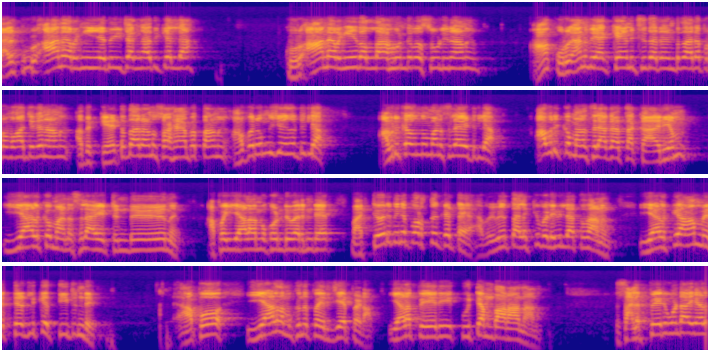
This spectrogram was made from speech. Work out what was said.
കാരണം ഖുർആൻ ഇറങ്ങിയത് ഈ ചങ്ങാതിക്കല്ല. ഖുർആൻ ഇറങ്ങിയത് അള്ളാഹുവിന്റെ റസൂലിനാണ്. ആ ഖുർആൻ വ്യാഖ്യാനിച്ച് തരേണ്ടതാര പ്രവാചകനാണ്. അത് കേട്ടതാരാണ് സഹാബത്താണ് അവരൊന്നും ചെയ്തിട്ടില്ല. അവർക്ക് അതൊന്നും മനസ്സിലായിട്ടില്ല. അവർക്ക് മനസ്സിലാകാത്ത കാര്യം ഇയാൾക്ക് മനസ്സിലായിട്ടുണ്ട് എന്ന് അപ്പൊ ഇയാളെ നമ്മൾ കൊണ്ടുവരണ്ടേ? മറ്റൊരു പിന്നെ പുറത്ത് നിൽക്കട്ടെ അവർ പിന്നെ തലയ്ക്ക് വെളിവില്ലാത്തതാണ്. ഇയാൾക്ക് ആ മെത്തേഡിലേക്ക് എത്തിയിട്ടുണ്ട്. അപ്പോ ഇയാളെ നമുക്കൊന്ന് പരിചയപ്പെടാം. ഇയാളെ പേര് കൂറ്റമ്പാറ എന്നാണ്. സ്ഥലപ്പേര് കൊണ്ട് അയാൾ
